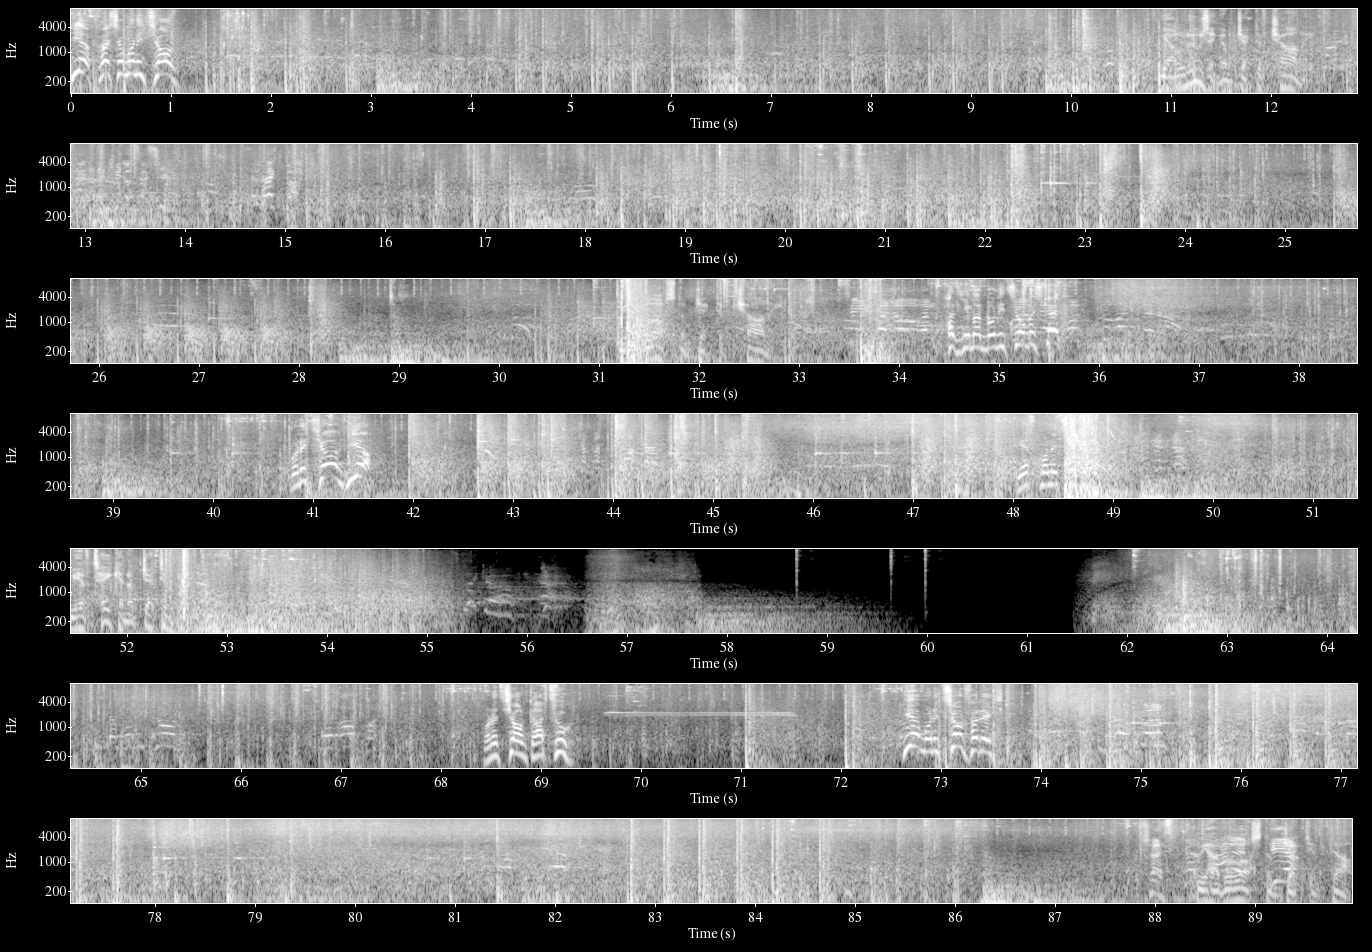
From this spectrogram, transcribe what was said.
Hier, frische Munition! We are losing objective Charlie. We objective Charlie. Hat jemand Munition bestellt? Munition, hier! Hier ist Munition. We have taken objective butter. Munition, greif zu! Hier, Munition für dich! We have lost objective Duff.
